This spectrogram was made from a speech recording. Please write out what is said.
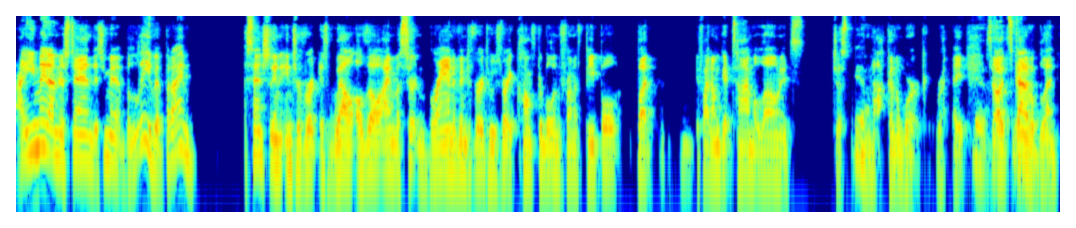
I, you may not understand this, you may not believe it, but I'm essentially an introvert as well. Although I'm a certain brand of introvert who's very comfortable in front of people, but mm-hmm. if I don't get time alone, it's just yeah. not going to work, right? Yeah. So it's kind yeah. of a blend.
